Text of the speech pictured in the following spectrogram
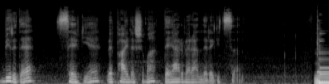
biri de sevgiye ve paylaşıma değer verenlere gitsin. Müzik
